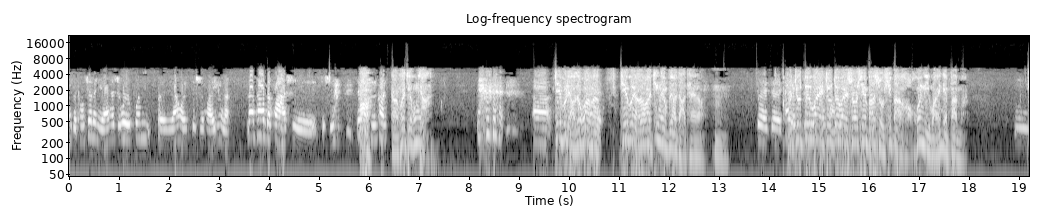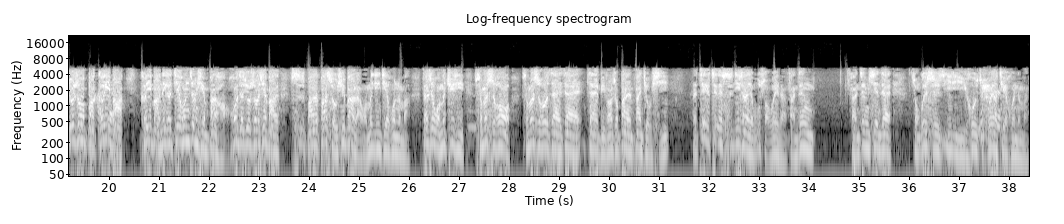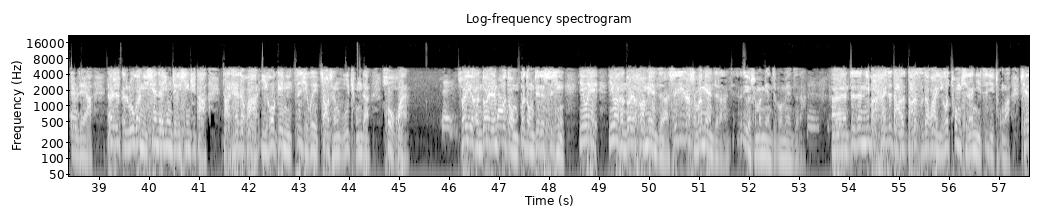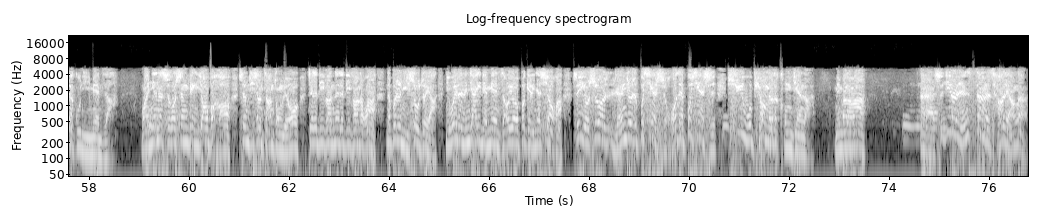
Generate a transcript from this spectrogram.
那个同学的女儿，她是未婚，呃，然后就是怀孕了。那她的话是就是 这种情况，赶快结婚呀！呃，结不了的话呢，结不了的话，尽量不要打胎了，嗯。对对，她我就对外就对外说，先把手续办好，婚礼晚一点办嘛。嗯，就是说把可以把可以把那个结婚证先办好，或者就是说先把是把把手续办了，我们已经结婚了嘛。但是我们具体什么时候什么时候再再再比方说办办酒席，呃，这个这个实际上也无所谓的，反正反正现在总归是以以后总归要结婚的嘛，对不对啊？但是呃如果你现在用这个心去打打胎的话，以后给你自己会造成无穷的后患。对，所以很多人不懂不懂这个事情，因为因为很多人好面子，实际上什么面子了？这有什么面子不面子的？嗯，呃，这这你把孩子打打死的话，以后痛起来你自己痛啊，谁来顾你面子啊？晚年的时候生病腰不好，身体上长肿瘤，这个地方那个地方的话，那不是你受罪啊？你为了人家一点面子，哦哟，不给人家笑话，所以有时候人就是不现实，活在不现实、虚无缥缈的空间了，明白了吗？哎，实际上人散了茶凉了，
